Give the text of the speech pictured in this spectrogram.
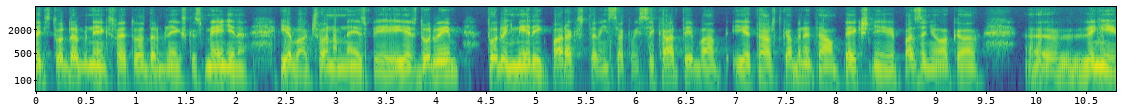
reģistrot darbinieks vai tos darbinieks, kas mēģina ievākt šo anamnēzi pie ieejas durvīm, tur viņi mierīgi paraksta, viņi saka, viss ir kārtībā, iet ārsta kabinetā un pēkšņi paziņo, ka uh, viņi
